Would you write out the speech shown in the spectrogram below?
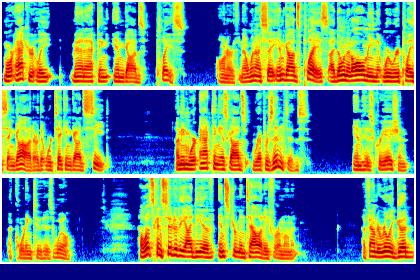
more accurately, man acting in God's place on earth. Now, when I say in God's place, I don't at all mean that we're replacing God or that we're taking God's seat. I mean, we're acting as God's representatives in His creation according to His will. Now, let's consider the idea of instrumentality for a moment. I found a really good,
